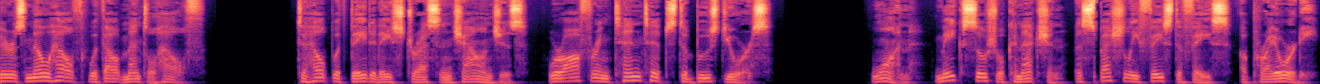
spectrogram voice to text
There is no health without mental health. To help with day-to-day stress and challenges, we're offering 10 tips to boost yours. 1. Make social connection, especially face-to-face, a priority.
